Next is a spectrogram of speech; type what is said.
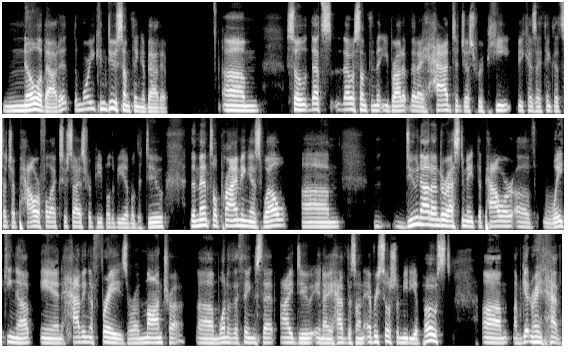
know about it, the more you can do something about it. Um, so that's that was something that you brought up that i had to just repeat because i think that's such a powerful exercise for people to be able to do. The mental priming as well um, do not underestimate the power of waking up and having a phrase or a mantra. Um, one of the things that i do and i have this on every social media post um, i'm getting ready to have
